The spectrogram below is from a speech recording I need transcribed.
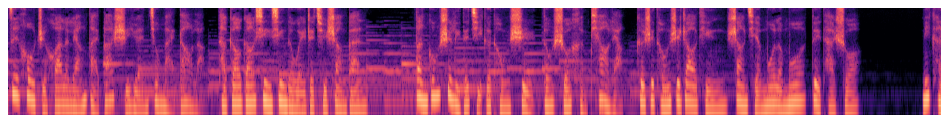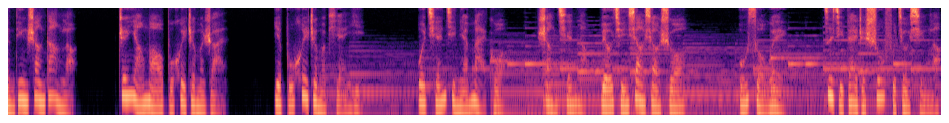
最后只花了两百八十元就买到了。他高高兴兴地围着去上班，办公室里的几个同事都说很漂亮。可是同事赵婷上前摸了摸，对他说。你肯定上当了，真羊毛不会这么软，也不会这么便宜。我前几年买过，上千呢。刘群笑笑说：“无所谓，自己带着舒服就行了。”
